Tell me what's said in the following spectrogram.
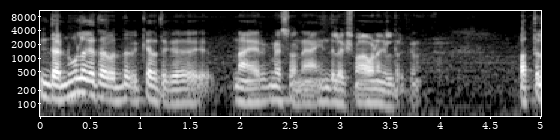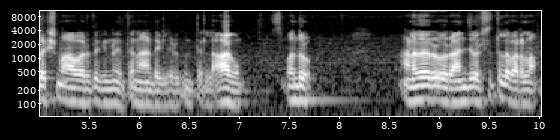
இந்த நூலகத்தை வந்து விற்கிறதுக்கு நான் ஏற்கனவே சொன்னேன் ஐந்து லட்சம் ஆவணங்கள் இருக்குன்னு. பத்து லட்சம் ஆகிறதுக்கு இன்னும் எத்தனை ஆண்டுகள் எடுக்கும் தெரியல. ஆகும். வந்துடும் அனதர் ஒரு அஞ்சு வருஷத்தில் வரலாம்.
